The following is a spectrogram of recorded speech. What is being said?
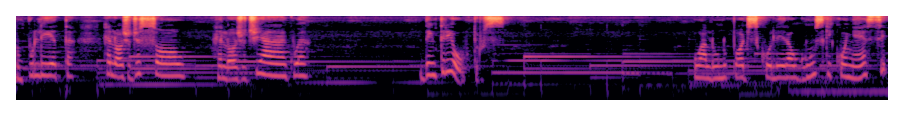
ampulheta, relógio de sol, relógio de água, dentre outros. O aluno pode escolher alguns que conhece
